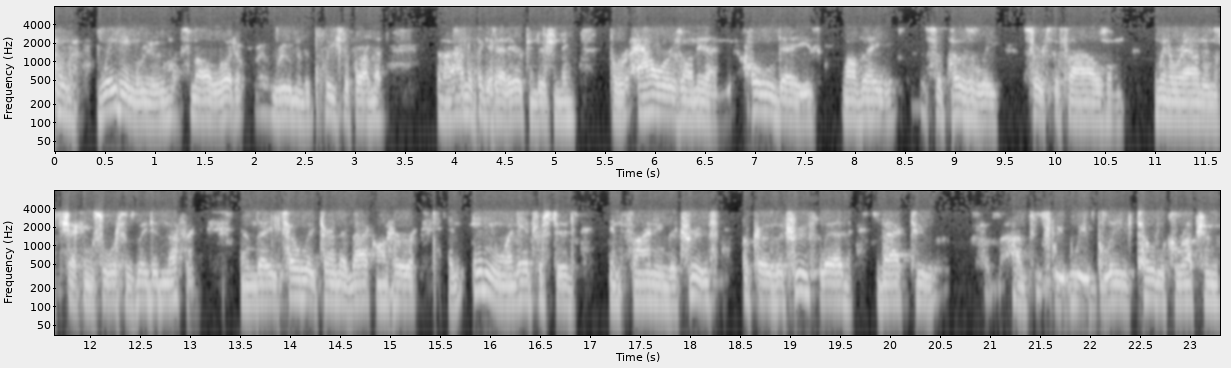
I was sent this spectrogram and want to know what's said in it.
waiting room, small room in the police department. Uh, I don't think it had air conditioning for hours on end, whole days, while they supposedly searched the files and went around and checking sources. They did nothing. And they totally turned their back on her and anyone interested in finding the truth because the truth led back to, uh, we, we believe, total corruption.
